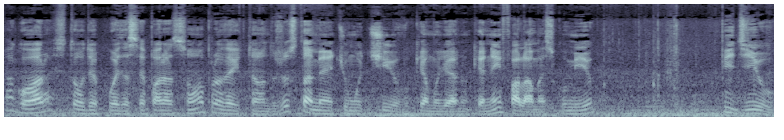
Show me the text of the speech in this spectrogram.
Agora estou depois da separação aproveitando justamente o motivo que a mulher não quer nem falar mais comigo, pediu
